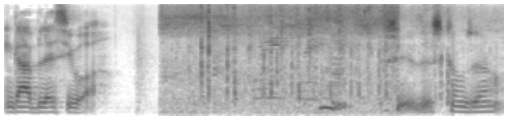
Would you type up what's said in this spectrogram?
and God bless you all. Hmm. See if this comes out.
